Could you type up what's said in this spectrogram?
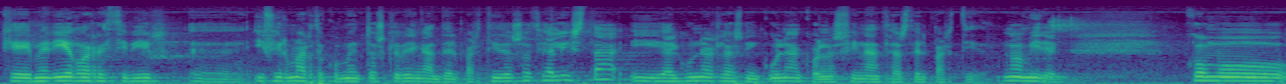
que me niego a recibir eh, y firmar documentos que vengan del Partido Socialista y algunas las vinculan con las finanzas del partido. No, miren, como,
